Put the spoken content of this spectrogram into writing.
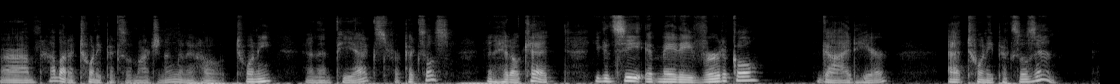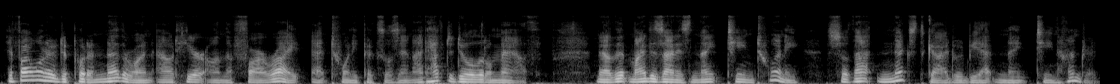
Um, how about a 20 pixel margin? I'm going to hold 20 and then px for pixels and hit OK. You can see it made a vertical guide here at 20 pixels in. If I wanted to put another one out here on the far right at 20 pixels in, I'd have to do a little math. Now that my design is 1920, so that next guide would be at 1900.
